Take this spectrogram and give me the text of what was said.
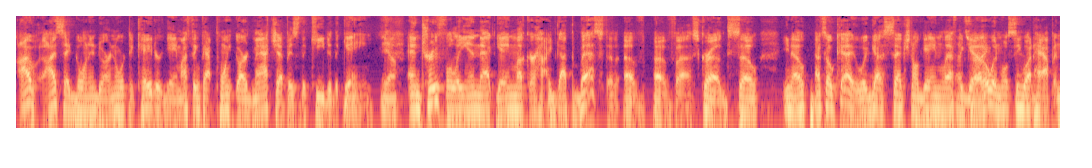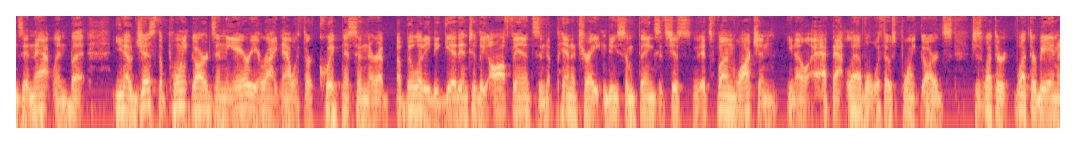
I, I said going into our North Decatur game, I think that point guard matchup is the key to the game. Yeah. And truthfully, in that game, Muckerheide got the best of of, of uh, Scruggs. So you know that's okay. We got a sectional game left that's to go, right. and we'll see what happens in that one. But you know, just the point guards in the area right now with their quickness and their ability to get into the offense and to penetrate and do some things. It's just it's fun watching. You know, at that level with those point guards, just what they're what they're being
